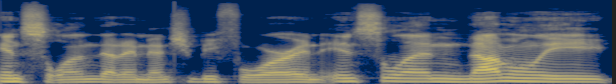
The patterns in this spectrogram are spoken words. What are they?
insulin that I mentioned before, and insulin not only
